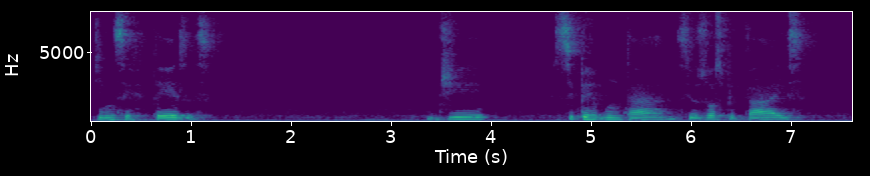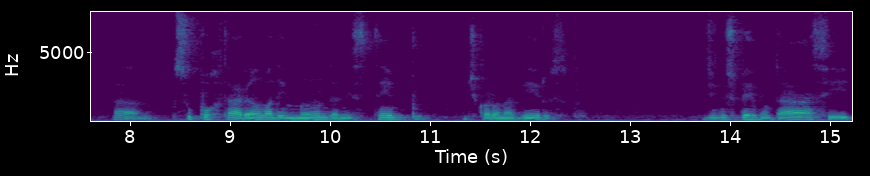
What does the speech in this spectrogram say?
de incertezas, de se perguntar se os hospitais ah, suportarão a demanda nesse tempo de coronavírus, de nos perguntar se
